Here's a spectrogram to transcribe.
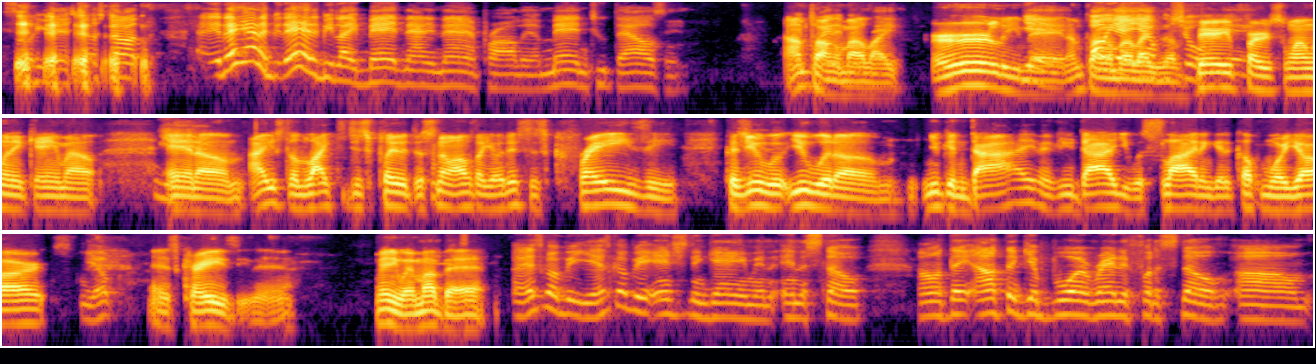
so yeah, they had to be. They had to be like Madden '99, probably, or Madden 2000. I'm talking about like early, Yeah. man. I'm Oh, talking yeah, about like for the sure, very yeah. first one when it came out. Yeah. And um, I used to like to just play with the snow. I was like, yo, this is crazy because you would you would um you can dive. If you dive, you would slide and get a couple more yards. yep. It's crazy, man. Anyway, my bad. Uh, It's gonna be yeah, it's gonna be an interesting game in, in the snow. I don't think I don't think your boy ready for the snow. Um,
